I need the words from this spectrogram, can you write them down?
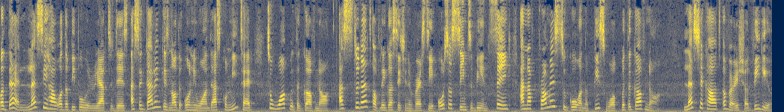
But then, let's see how other people will react to this, as Segalink is not the only one that's committed to work with the governor. As students of Lagos State University also seem to be in sync and have promised to go on a peace walk with the governor. Let's check out a very short video.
